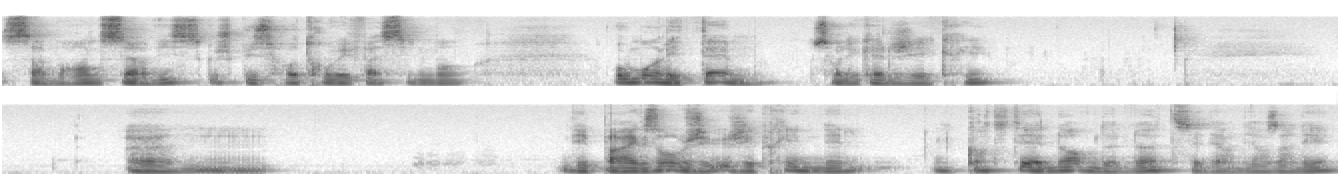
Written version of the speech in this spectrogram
ça me rende service, que je puisse retrouver facilement au moins les thèmes sur lesquels j'ai écrit. Euh, et par exemple, j'ai pris une, quantité énorme de notes ces dernières années.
